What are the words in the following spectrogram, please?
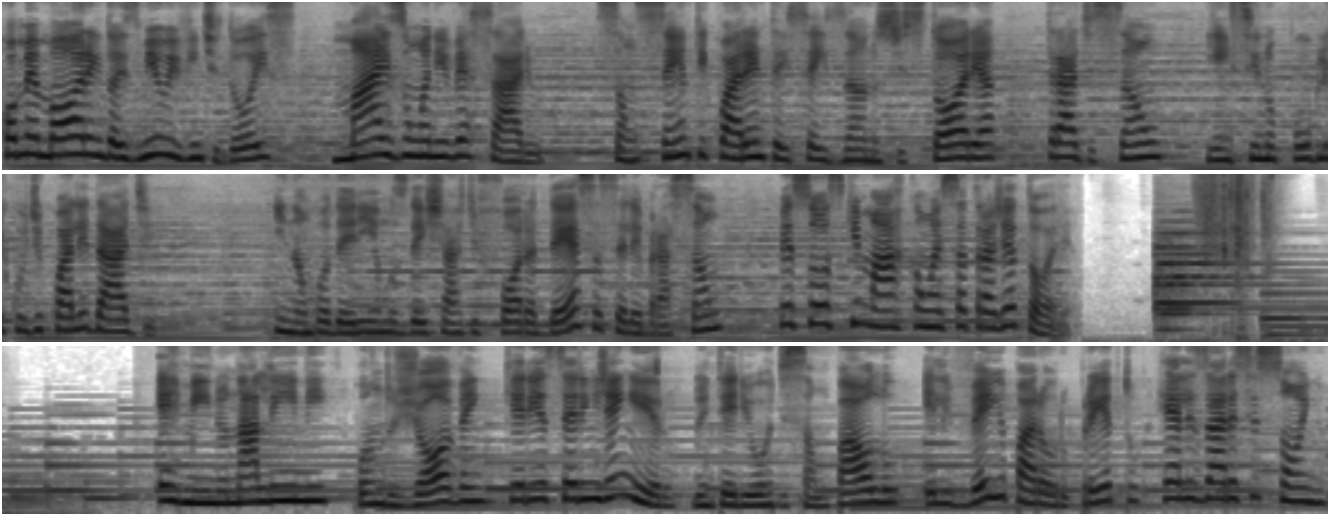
comemora em 2022 mais um aniversário. São 146 anos de história, tradição e ensino público de qualidade. E não poderíamos deixar de fora dessa celebração pessoas que marcam essa trajetória. Hermínio Nalini, quando jovem, queria ser engenheiro. Do interior de São Paulo, ele veio para Ouro Preto realizar esse sonho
